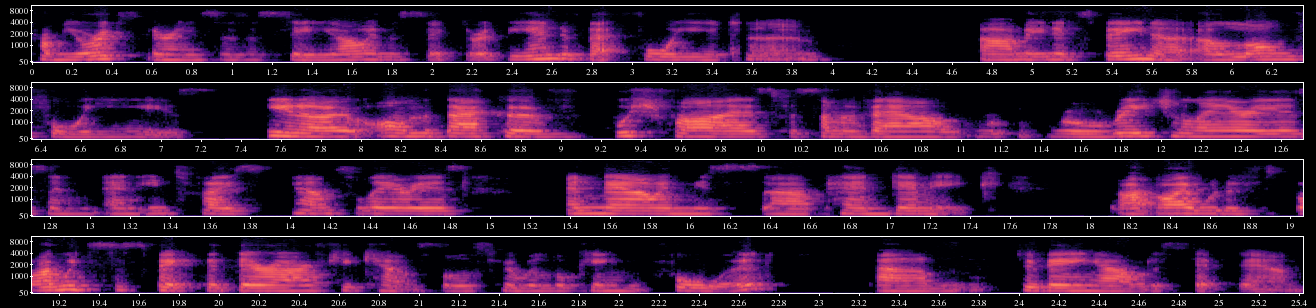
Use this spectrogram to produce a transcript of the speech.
from your experience as a CEO in the sector, at the end of that four year term, I mean, it's been a, a long four years, you know, on the back of bushfires for some of our r- rural regional areas and, and interface council areas, and now in this uh, pandemic. I, I, would have, I would suspect that there are a few councillors who are looking forward um, to being able to step down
